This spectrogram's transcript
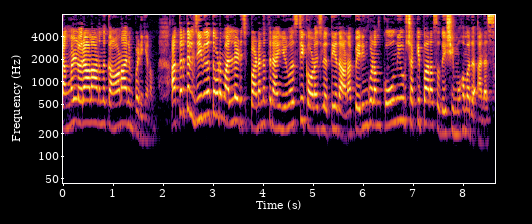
തങ്ങളിൽ ഒരാളാണെന്ന് കാണാനും പഠിക്കണം. അത്തരത്തിൽ ജീവിതത്തോട് മല്ലടിച്ച് പഠനത്തിനായി യൂണിവേഴ്സിറ്റി കോളേജിൽ എത്തിയതാണ് പെരിങ്കുളം കോന്നിയൂർ ചക്കിപ്പാറ സ്വദേശി മുഹമ്മദ് അനസ്.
